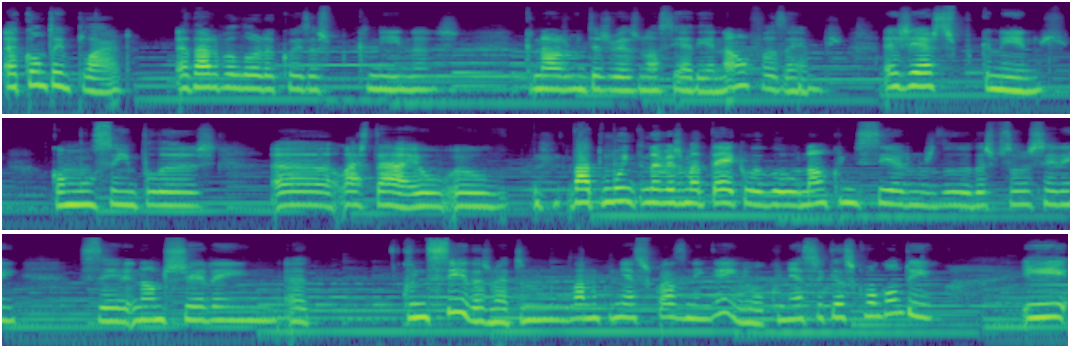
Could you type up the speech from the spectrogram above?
a contemplar, a dar valor a coisas pequeninas que nós muitas vezes no nosso dia a dia não fazemos, a gestos pequeninos, como um simples. ah, lá está, eu, eu bato muito na mesma tecla do não conhecermos, do- das pessoas serem, ser- não nos serem ah, conhecidas, não é? Tu não- lá não conheces quase ninguém, ou conheces aqueles que vão contigo. E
